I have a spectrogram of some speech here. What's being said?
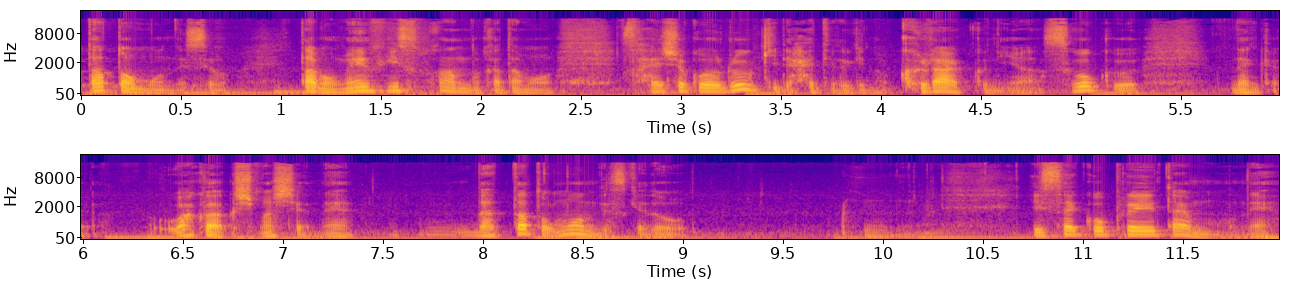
たと思うんですよ。多分メンフィスファンの方も最初こうルーキーで入った時のクラークにはすごくなんかワクワクしましたよね。だったと思うんですけど、うん、実際こうプレイタイムもね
